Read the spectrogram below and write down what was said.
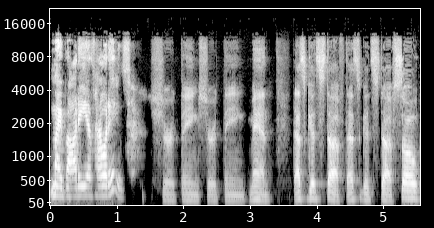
my body of how it is. Sure thing, sure thing. Man, that's good stuff. That's good stuff. So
